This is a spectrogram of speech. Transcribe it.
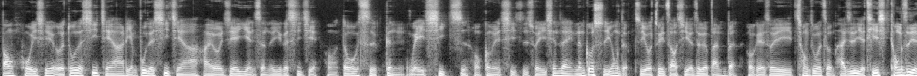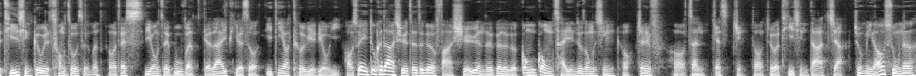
包括一些耳朵的细节啊、脸部的细节啊，还有一些眼神的一个细节哦，都是更为细致哦，更为细致，所以现在。能够使用的只有最早期的这个版本，OK，所以创作者还是也提醒，同时也提醒各位创作者们，哦，在使用这部分的 IP 的时候，一定要特别留意。好，所以杜克大学的这个法学院的个这个公共财研究中心，哦，Jennifer。哦，詹 Justin 哦，就提醒大家，就米老鼠呢，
